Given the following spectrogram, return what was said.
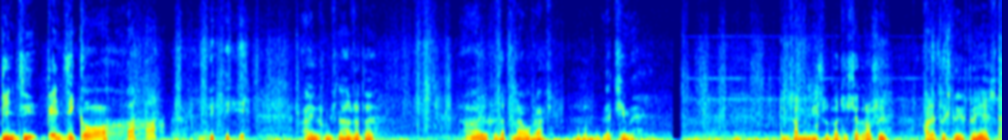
Piędzi, piędziko! A już myślałem, że to... A już zaczynało brać. Lecimy. Tym samym miejscu 20 groszy, ale coś tu jeszcze jest.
